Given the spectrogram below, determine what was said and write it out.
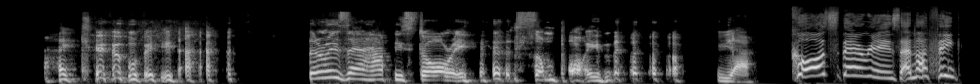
I do. Yeah. There is a happy story at some point. yeah. Of course there is. And I think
